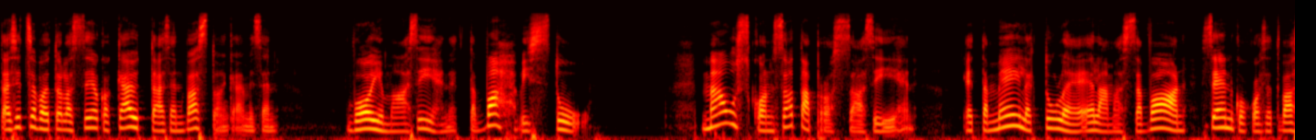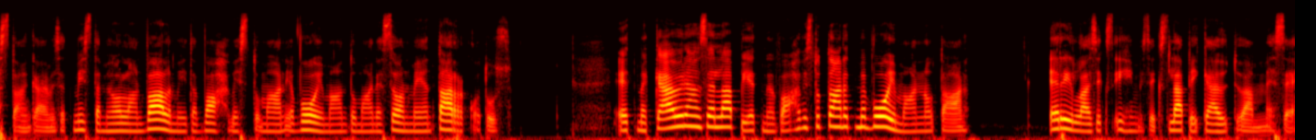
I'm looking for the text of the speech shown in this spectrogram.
Tai sitten sä voit olla se, joka käyttää sen vastoinkäymisen voimaa siihen, että vahvistuu. Mä uskon sataprossaa siihen, että meille tulee elämässä vaan sen kokoiset vastoinkäymiset, mistä me ollaan valmiita vahvistumaan ja voimaantumaan, ja se on meidän tarkoitus. Että me käydään se läpi, että me vahvistutaan, että me voimaannutaan erilaisiksi ihmisiksi läpi käytyämme se.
